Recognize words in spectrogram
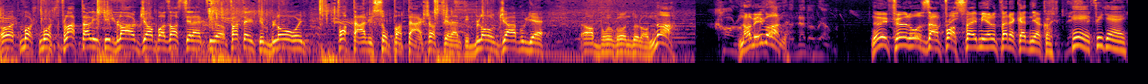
Ott most, most Fatality Blowjob az azt jelenti, a Fatality Blow, hogy fatális szopatás, azt jelenti blowjob, ugye? Abból gondolom. Na! Na mi van? Nőj föl hozzám, faszfej, mielőtt verekedni akar. Hé, hey, figyelj!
